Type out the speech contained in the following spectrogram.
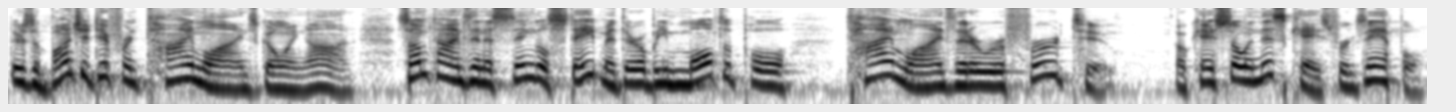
there's a bunch of different timelines going on. Sometimes in a single statement, there will be multiple timelines that are referred to. Okay, so in this case, for example,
